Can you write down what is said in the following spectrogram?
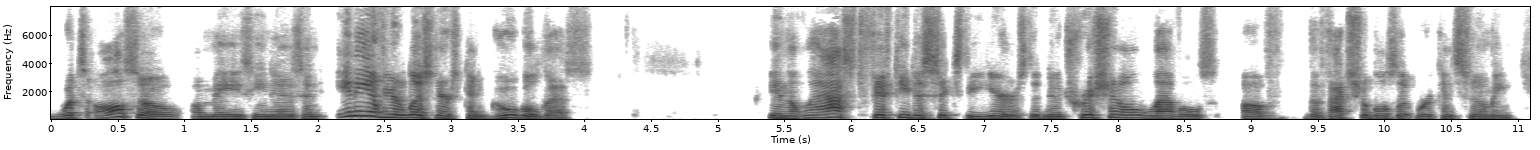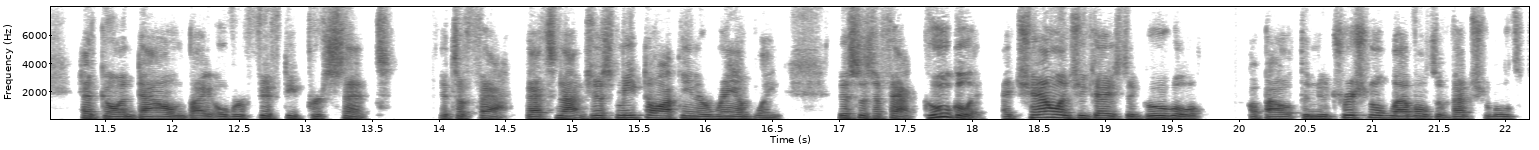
what's also amazing is, and any of your listeners can Google this, in the last 50 to 60 years, the nutritional levels of the vegetables that we're consuming have gone down by over 50%. It's a fact. That's not just me talking or rambling. This is a fact. Google it. I challenge you guys to Google about the nutritional levels of vegetables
